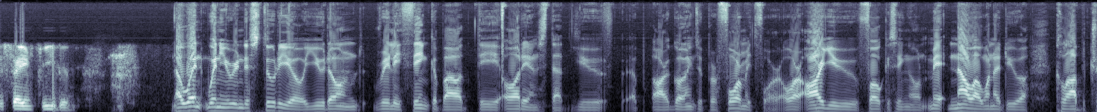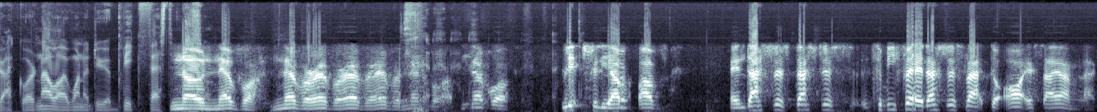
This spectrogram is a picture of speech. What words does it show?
the same feeling Now, when when you're in the studio, you don't really think about the audience that you uh, are going to perform it for, or are you focusing on now I want to do a club track, or now I want to do a big festival? No, never, never, ever, ever, ever, never, never. Literally, I've, I've and that's just that's just to be fair, that's just like the artist I am. Like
